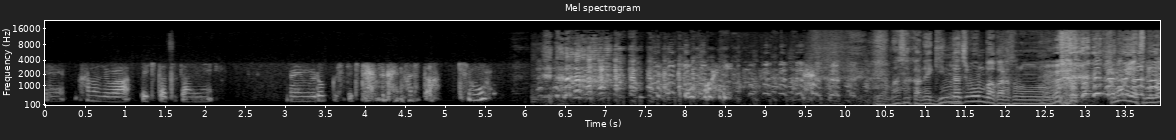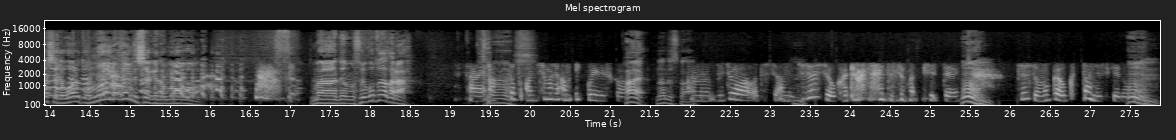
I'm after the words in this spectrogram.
えー彼女ができた途端に LINE ブロックしてきたやつがいました。キモい。いや、まさかね、銀立ちボンバーからその、キモいやつ見ましたで終わると思いませんでしたけども。まあでもそういうことだから。はい。あ、うんちょっと、あの、すみません。あの、一個いいですか？はい。何ですか？あの、実は私、あの、住所を書き忘れてしまっていて、うん。住所をもう一回送ったんですけど、うんうん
